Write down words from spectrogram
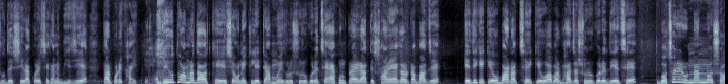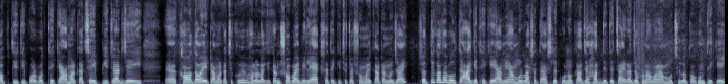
দুধের শিরা করে সেখানে ভিজিয়ে তারপরে খাই যেহেতু আমরা দাওয়াত খেয়ে এসে অনেক লেটে আম্মু এগুলো শুরু করেছে, এখন প্রায় রাতে সাড়ে এগারোটা বাজে। এদিকে কেউ বানাচ্ছে, কেউ আবার ভাজা শুরু করে দিয়েছে। বছরের অন্যান্য সব তিথি পর্বত থেকে আমার কাছে এই পিঠার যেই খাওয়া দাওয়া এটা আমার কাছে খুবই ভালো লাগে। কারণ সবাই মিলে একসাথে কিছুটা সময় কাটানো যায়। সত্যি কথা বলতে, আগে থেকে আমি আম্মুর বাসাতে আসলে কোনো কাজে হাত দিতে চাই না। যখন আমার আম্মু ছিল তখন থেকেই।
